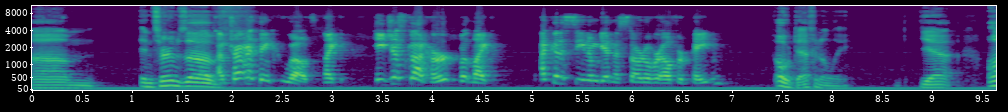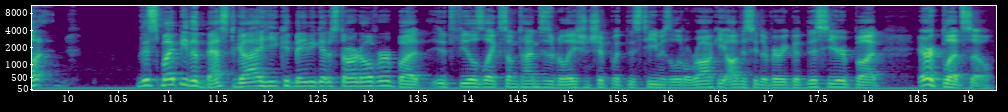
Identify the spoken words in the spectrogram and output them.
Um, in terms of I'm trying to think who else. Like, he just got hurt, but like, I could have seen him getting a start over Elfrid Payton. Oh, definitely. Yeah. On, this might be the best guy he could maybe get a start over, but it feels like sometimes his relationship with this team is a little rocky. Obviously, they're very good this year, but Eric Bledsoe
